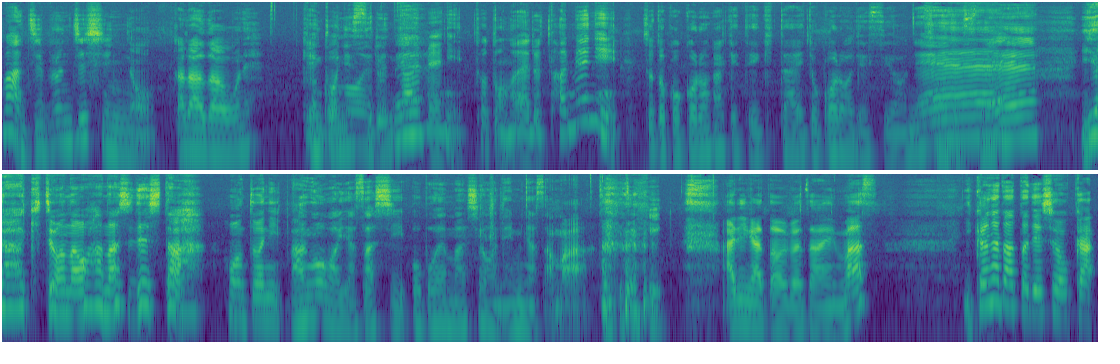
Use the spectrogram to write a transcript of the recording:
まあ自分自身の体をね、健康にするために、整えるために、ちょっと心がけていきたいところですよね。ね。いやー、貴重なお話でした。本当に、孫は優しい、覚えましょうね、皆様。ぜひぜひ。ありがとうございます。いかがだったでしょうか？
